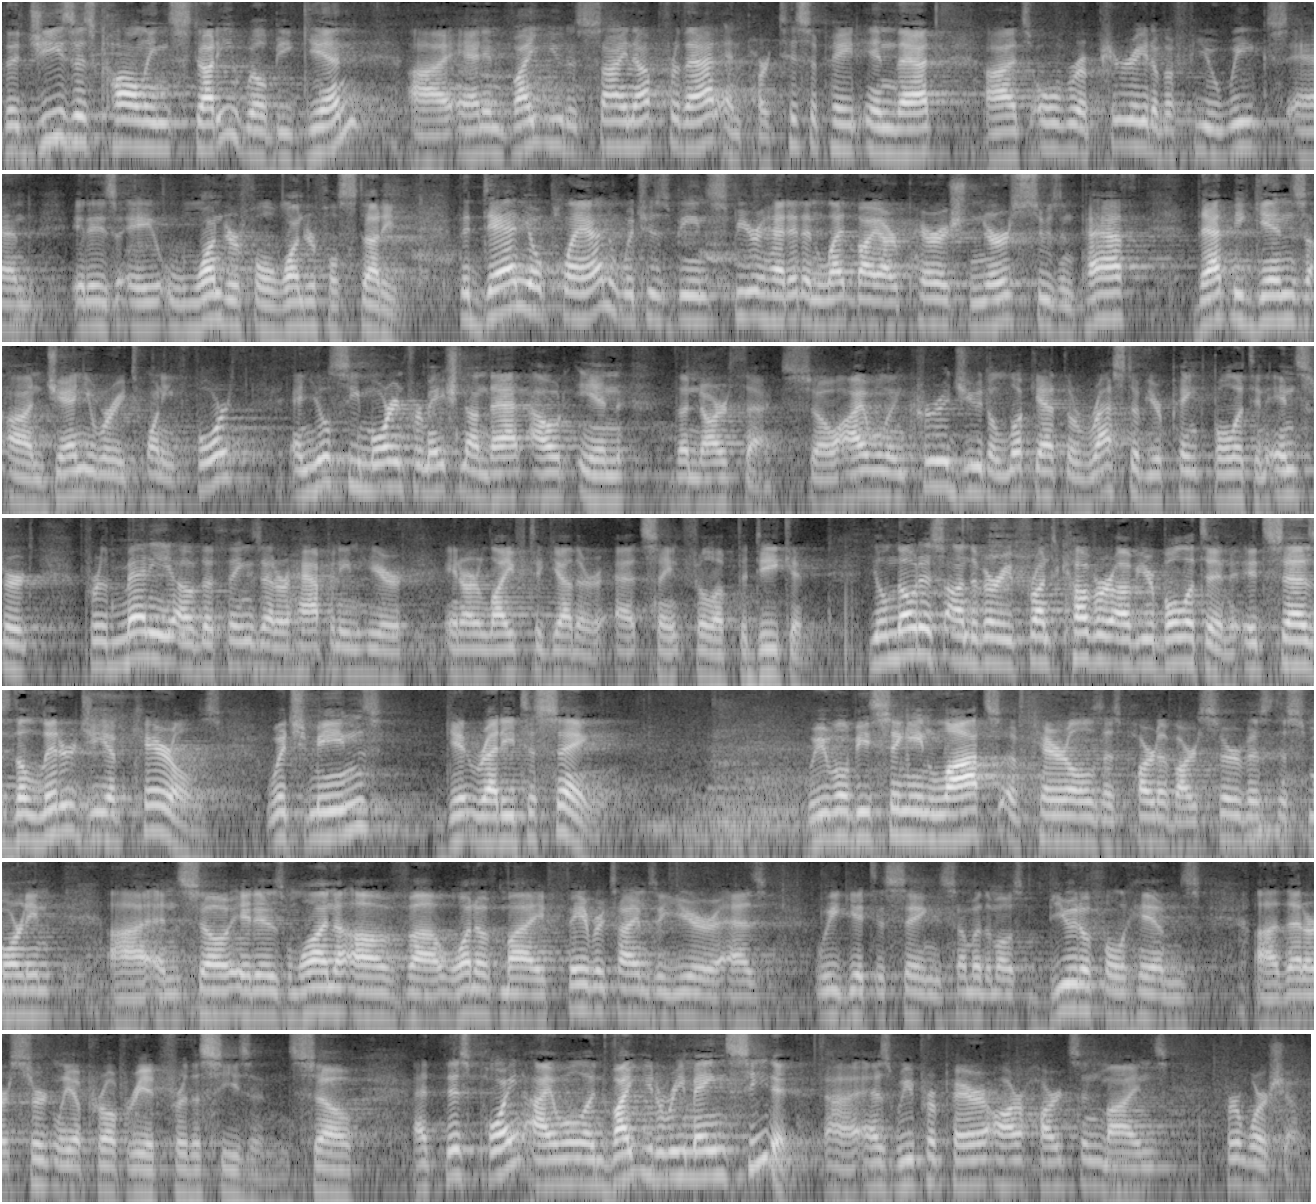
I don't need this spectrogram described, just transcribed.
the Jesus Calling study will begin uh, and invite you to sign up for that and participate in that. Uh, it's over a period of a few weeks and it is a wonderful, wonderful study. The Daniel Plan, which is being spearheaded and led by our parish nurse, Susan Path, that begins on January 24th, and you'll see more information on that out in the narthex. So I will encourage you to look at the rest of your pink bulletin insert for many of the things that are happening here in our life together at St. Philip the Deacon. You'll notice on the very front cover of your bulletin, it says the Liturgy of Carols, which means get ready to sing. We will be singing lots of carols as part of our service this morning. Uh, and so it is one of, uh, one of my favorite times a year as we get to sing some of the most beautiful hymns uh, that are certainly appropriate for the season. So at this point, I will invite you to remain seated uh, as we prepare our hearts and minds for worship.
